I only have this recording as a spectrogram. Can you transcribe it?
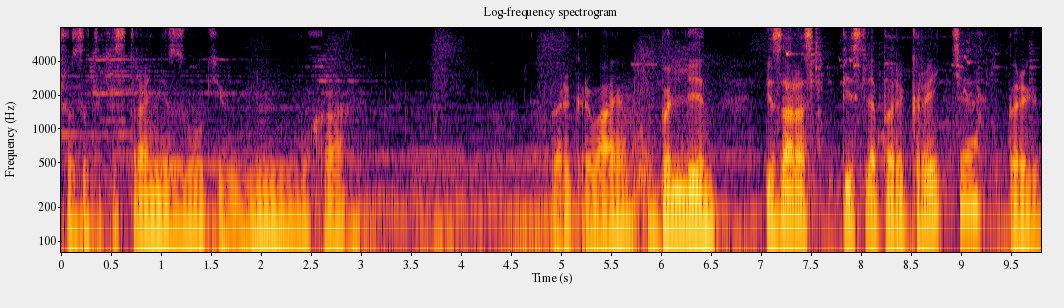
Що за такі странні звуки в в ухах? Перекриваємо. Блін. І зараз після перекриття, пере,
